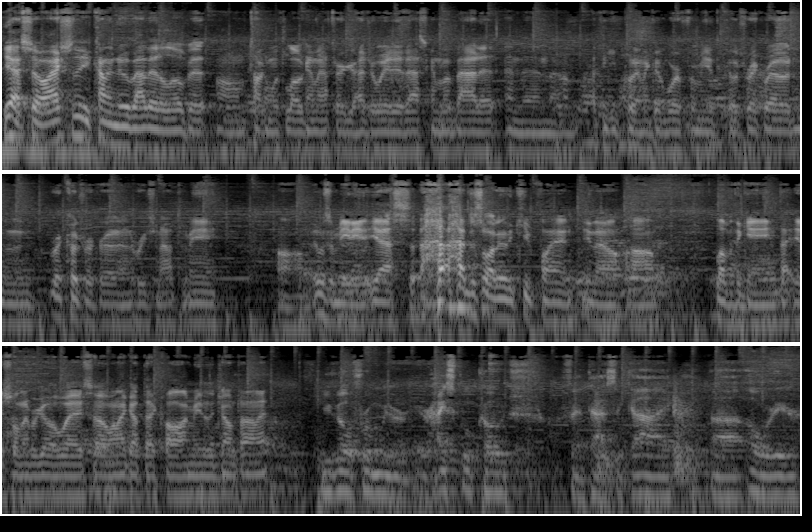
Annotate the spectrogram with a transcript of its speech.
Yeah, so I actually kind of knew about it a little bit, um, talking with Logan after I graduated, asking him about it, and then um, I think he put in a good word for me at the Coach Rickrode, and then Coach Rickrode ended up reaching out to me. Um, it was immediate, yes. I just wanted to keep playing, you know. Um, love the game. That itch will never go away. So when I got that call, I immediately jumped on it. You go from your, your high school coach, fantastic guy, uh, over your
